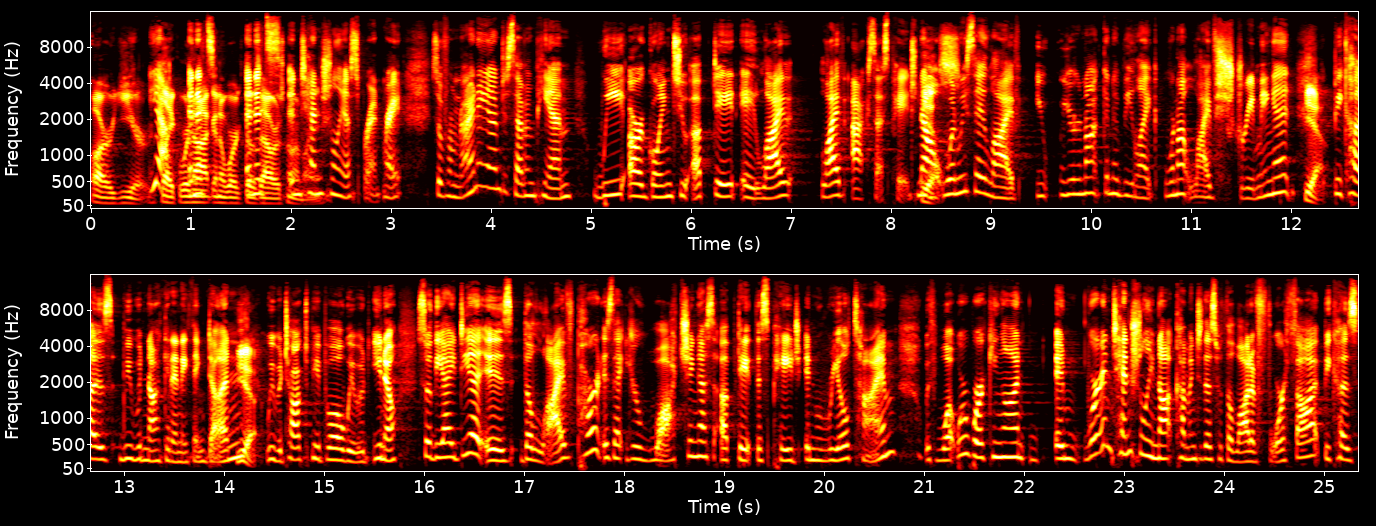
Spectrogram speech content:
our year. Yeah, like we're and not going to work and those it's hours normally. Intentionally a sprint, right? So from 9 a.m. to 7 p.m., we are going to update a live live access page. Now, Yes. when we say live, you, you're not going to be like we're not live streaming it, Yeah. because we would not get anything done. Yeah. we would talk to people. We would, you know. So the idea is the live part is that you're watching us update this page in real time with what we're working on, and we're intentionally not coming to this with a lot of forethought because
